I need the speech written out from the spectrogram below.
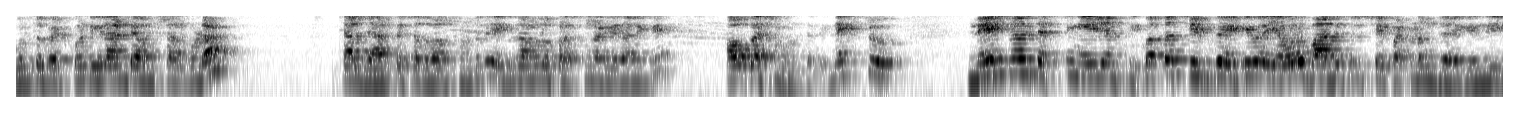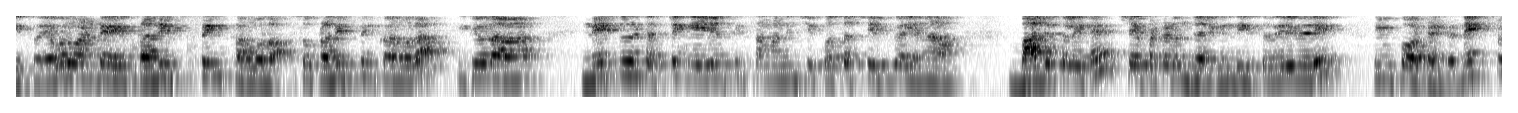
గుర్తుపెట్టుకోండి. ఇలాంటి అంశాలు కూడా చాలా జాగ్రత్తగా చదవాల్సి ఉంటుంది. ఎగ్జామ్లో ప్రశ్నలు అడిగేదానికి అవకాశం ఉంటుంది. నెక్స్ట్ నేషనల్ టెస్టింగ్ ఏజెన్సీ కొత్త చీఫ్గా ఇటీవల ఎవరు బాధ్యతలు చేపట్టడం జరిగింది? సో ఎవరు అంటే ప్రదీప్ సింగ్ కరోలా. సో ప్రదీప్ సింగ్ కరోలా ఇటీవల నేషనల్ టెస్టింగ్ ఏజెన్సీకి సంబంధించి కొత్త చీఫ్గా ఈయన బాధ్యతలు అయితే చేపట్టడం జరిగింది. So very very important. Next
